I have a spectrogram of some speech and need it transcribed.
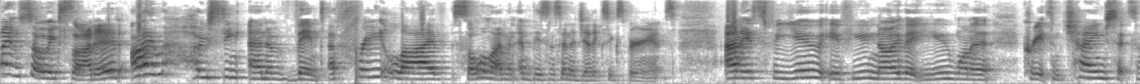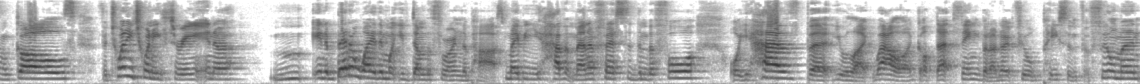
I'm so excited. I'm hosting an event, a free live soul alignment and business energetics experience. And it's for you if you know that you want to create some change, set some goals for 2023 in a in a better way than what you've done before in the past. Maybe you haven't manifested them before, or you have, but you were like, wow, I got that thing, but I don't feel peace and fulfillment.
